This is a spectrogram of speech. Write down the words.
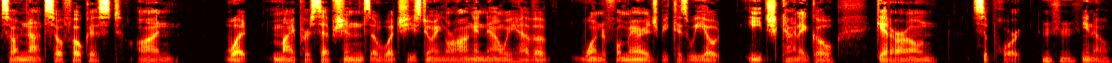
so I'm not so focused on what my perceptions of what she's doing wrong, and now we have a wonderful marriage because we each kind of go get our own support, Mhm. you know,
